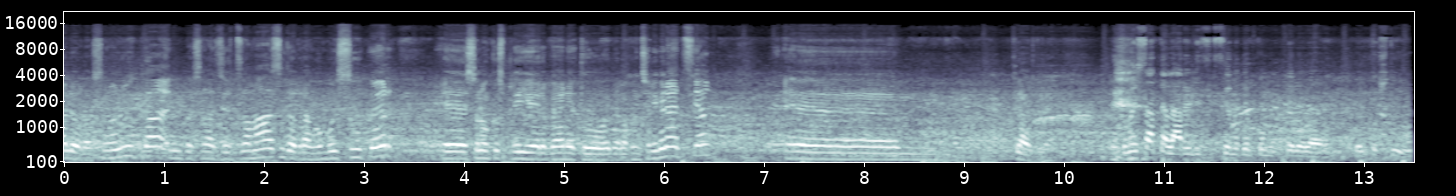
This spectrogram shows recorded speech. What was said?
Allora, sono Luca, il mio personaggio è Zamasu da Dragon Ball Super, eh, sono un cosplayer veneto della provincia di Venezia. Che altro? Com'è stata la realizzazione del, del, del costume?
